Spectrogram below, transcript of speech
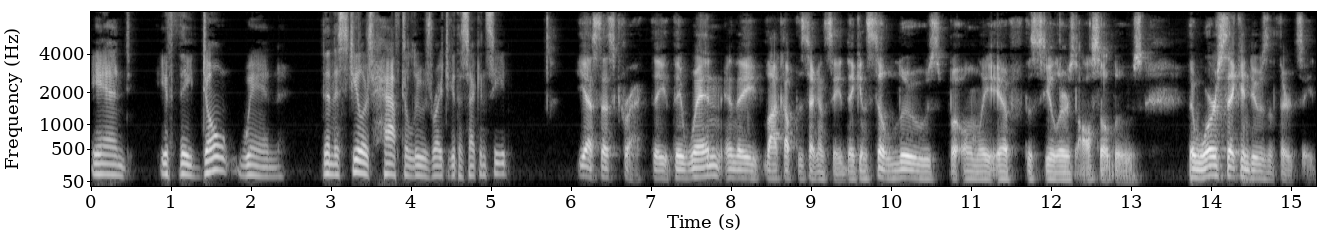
And if they don't win, then the Steelers have to lose, right, to get the second seed? Yes, that's correct. They they win and they lock up the second seed. They can still lose, but only if the Steelers also lose. The worst they can do is the third seed.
